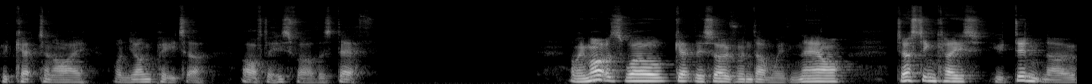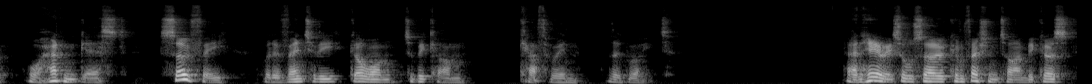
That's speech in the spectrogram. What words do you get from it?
who'd kept an eye on young Peter after his father's death. And we might as well get this over and done with now. Just in case you didn't know or hadn't guessed, Sophie would eventually go on to become Catherine the Great. And here it's also confession time because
